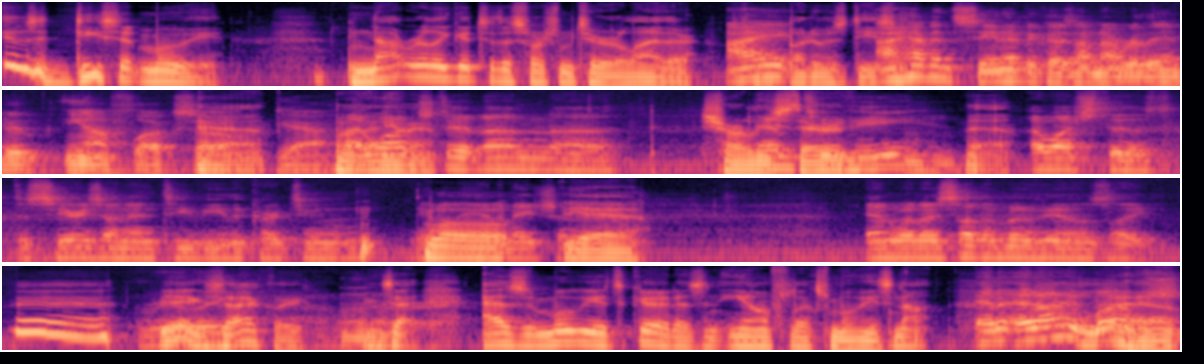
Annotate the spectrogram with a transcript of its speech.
it was a decent movie. Not really good to the source material either. I but it was decent. I haven't seen it because I'm not really into Aeon Flux. So Yeah. yeah. Well, I anyway. watched it on uh, Charlize Theron. MTV. Yeah. I watched the the series on MTV, the cartoon, you know, the Well, animation. yeah. And when I saw the movie, I was like, Yeah, Really? yeah, exactly. Exactly. As a movie, it's good. As an Aeon Flux movie, it's not. and and I love Yeah.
